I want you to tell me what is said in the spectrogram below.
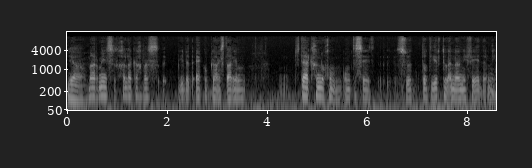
yeah. Maar mense gelukkig was jy weet ek op daai stadium sterk genoeg om om te sê so tot hier toe en nou nie verder nie.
